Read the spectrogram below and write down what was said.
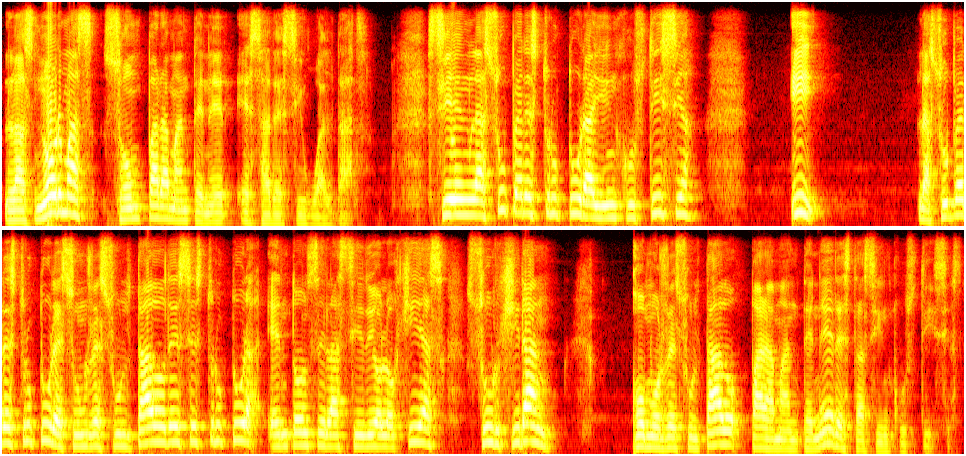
las normas son para mantener esa desigualdad. Si en la superestructura hay injusticia y la superestructura es un resultado de esa estructura, entonces las ideologías surgirán como resultado para mantener estas injusticias.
